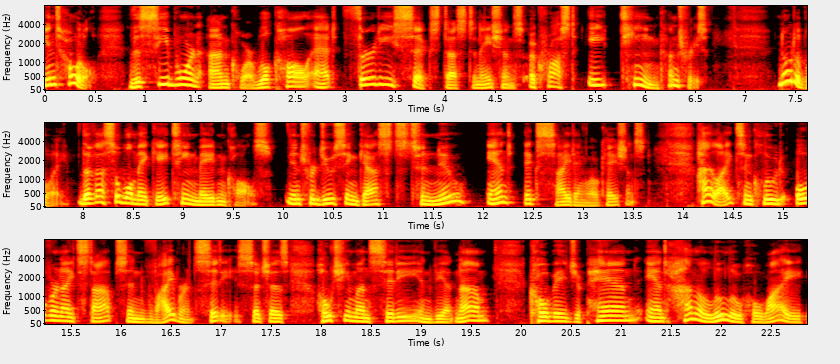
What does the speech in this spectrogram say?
In total, the Seabourn Encore will call at 36 destinations across 18 countries. Notably, the vessel will make 18 maiden calls, introducing guests to new and exciting locations. Highlights include overnight stops in vibrant cities such as Ho Chi Minh City in Vietnam, Kobe, Japan, and Honolulu, Hawaii,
